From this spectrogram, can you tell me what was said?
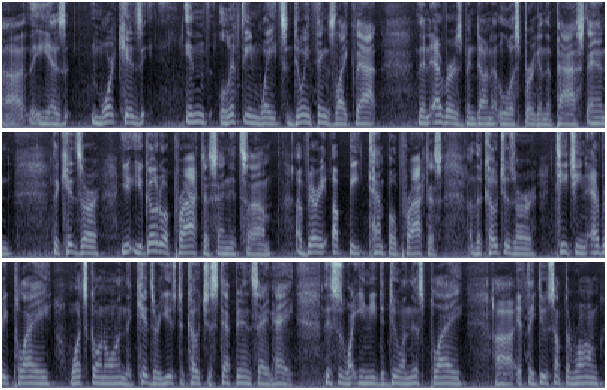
Uh, he has more kids in lifting weights, doing things like that than ever has been done at Lewisburg in the past. And the kids are, you, you go to a practice and it's um, a very upbeat tempo practice. The coaches are teaching every play what's going on. The kids are used to coaches stepping in and saying, hey, this is what you need to do on this play. Uh, if they do something wrong,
